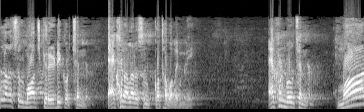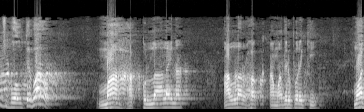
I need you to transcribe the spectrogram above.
আল্লাহ রসুল মজকে রেডি করছেন। এখন আল্লাহ রসুল কথা বলেননি। এখন বলছেন, মজ বলতে পারো, মা হাক্কুল্লাহ আলাই না আল্লাহর হক আমাদের উপরে কি? মজ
